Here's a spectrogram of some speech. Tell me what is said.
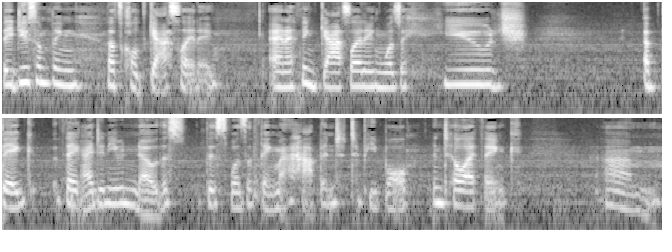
they do something that's called gaslighting. And I think gaslighting was a huge, a big thing. I didn't even know this this was a thing that happened to people until I think, um,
